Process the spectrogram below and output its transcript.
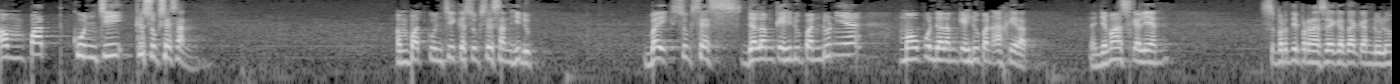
empat kunci kesuksesan. Empat kunci kesuksesan hidup. Baik sukses dalam kehidupan dunia maupun dalam kehidupan akhirat. Dan jemaah sekalian, seperti pernah saya katakan dulu,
